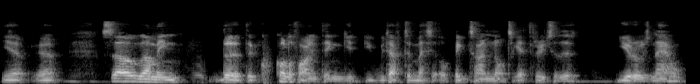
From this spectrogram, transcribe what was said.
Yeah, yeah. So I mean, the the qualifying thing, you, you would have to mess it up big time not to get through to the Euros now.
